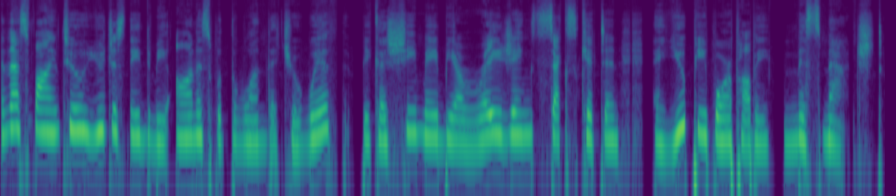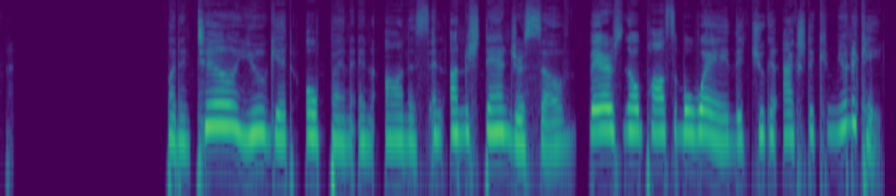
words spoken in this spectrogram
And that's fine too. You just need to be honest with the one that you're with because she may be a raging sex kitten and you people are probably mismatched. But until you get open and honest and understand yourself, there's no possible way that you can actually communicate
